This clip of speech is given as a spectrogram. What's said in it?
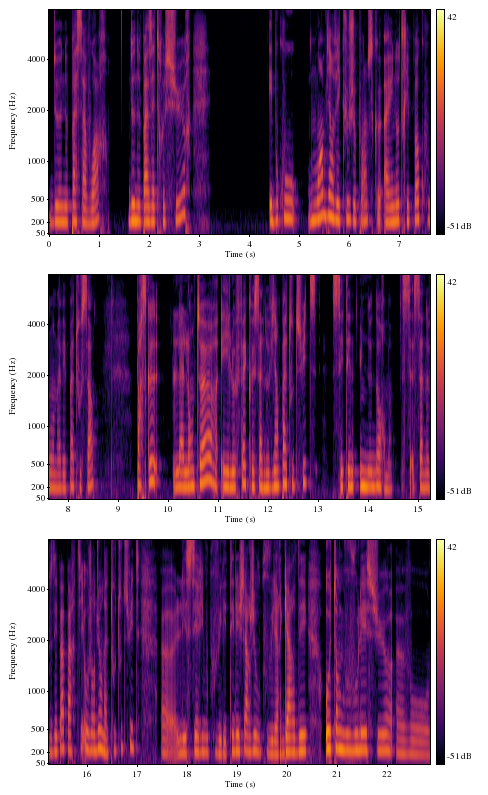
de ne pas savoir, de ne pas être sûr est beaucoup moins bien vécu, je pense, qu'à une autre époque où on n'avait pas tout ça. Parce que la lenteur et le fait que ça ne vient pas tout de suite, c'était une norme. Ça, ne faisait pas partie. Aujourd'hui, on a tout tout de suite. Euh, les séries, vous pouvez les télécharger, vous pouvez les regarder autant que vous voulez sur euh, vos.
